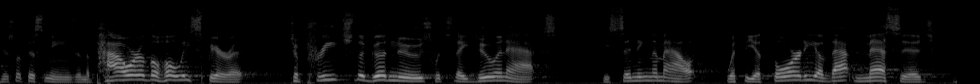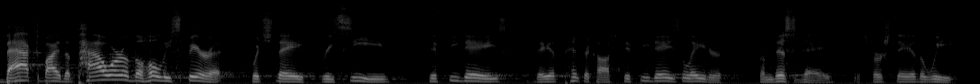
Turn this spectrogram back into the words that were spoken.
here's what this means, in the power of the Holy Spirit to preach the good news, which they do in Acts. He's sending them out with the authority of that message, backed by the power of the Holy Spirit, which they receive 50 days, day of Pentecost, 50 days later from this day, this first day of the week.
